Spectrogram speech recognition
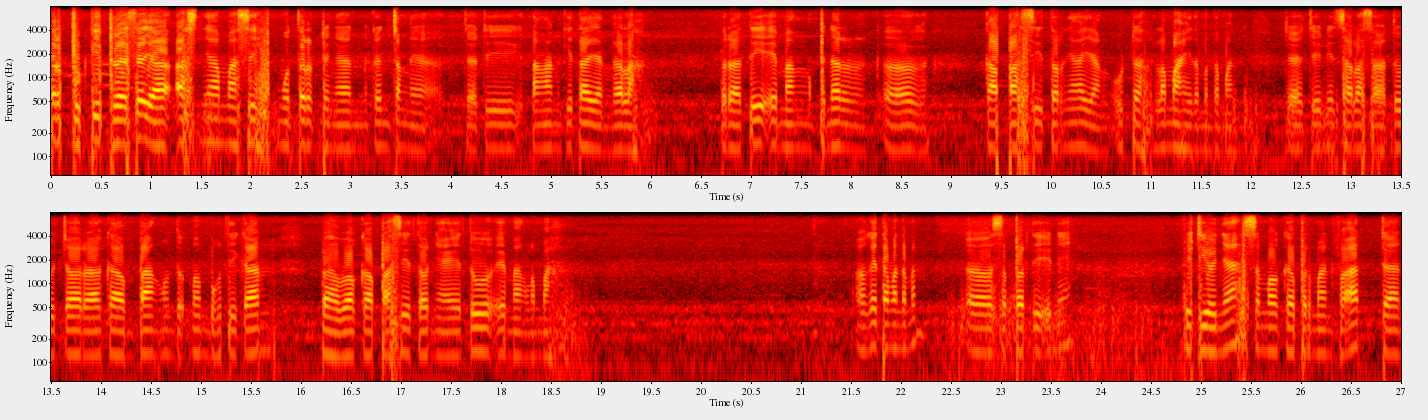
terbukti berhasil ya asnya masih muter dengan kenceng ya. Jadi tangan kita yang kalah. Berarti emang benar eh, kapasitornya yang udah lemah ya teman-teman. Jadi ini salah satu cara gampang untuk membuktikan bahwa kapasitornya itu emang lemah Oke teman-teman uh, seperti ini videonya. Semoga bermanfaat dan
